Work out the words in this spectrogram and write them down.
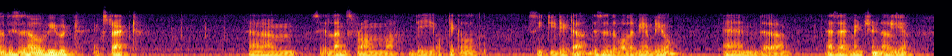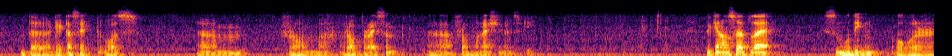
so this is how we would extract um, say lungs from uh, the optical CT data. This is the wallaby embryo. And uh, as I mentioned earlier the data set was um, from uh, Rob Bryson uh, from Monash University. We can also apply smoothing over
